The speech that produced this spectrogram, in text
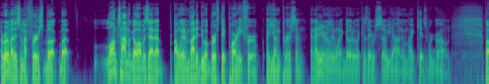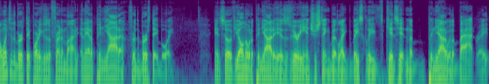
I wrote about this in my first book, but long time ago, I was at a I got invited to a birthday party for a young person, and I didn't really want to go to it because they were so young and my kids were grown. But I went to the birthday party because it was a friend of mine, and they had a pinata for the birthday boy. And so, if you all know what a pinata is, it's very interesting. But like basically, kids hitting a pinata with a bat, right?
